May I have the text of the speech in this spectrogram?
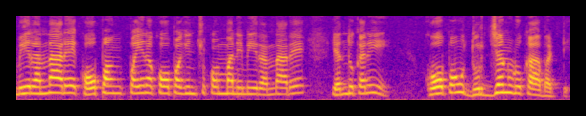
మీరన్నారే కోపం పైన కోపగించుకోమని మీరన్నారే ఎందుకని? కోపం దుర్జనుడు కాబట్టి.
